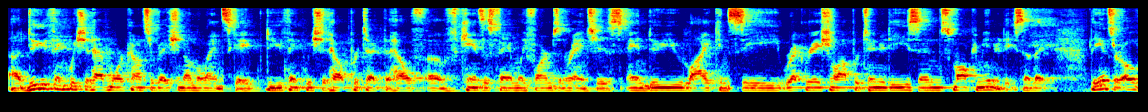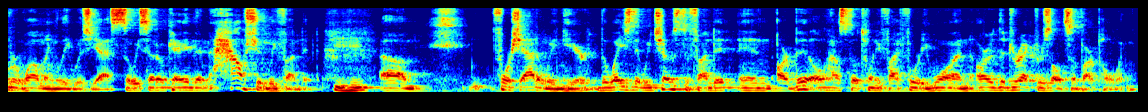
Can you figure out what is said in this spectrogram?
Uh, do you think we should have more conservation on the landscape? Do you think we should help protect the health of Kansas family farms and ranches? And do you like and see recreational opportunities in small communities? And they, the answer overwhelmingly was yes. So we said, okay, then how should we fund it? Um, foreshadowing here, the ways that we chose to fund it in our bill, House Bill 2541, are the direct results of our polling.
